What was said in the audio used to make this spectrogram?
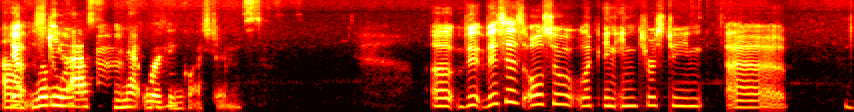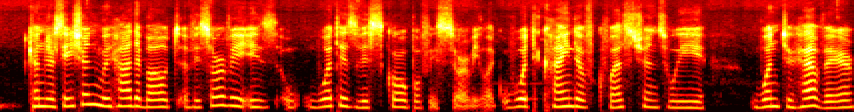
Um, yeah, will you ask uh, networking mm -hmm. questions? Uh, th this is also like an interesting uh, conversation we had about the survey is what is the scope of this survey? Like what kind of questions we want to have there?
